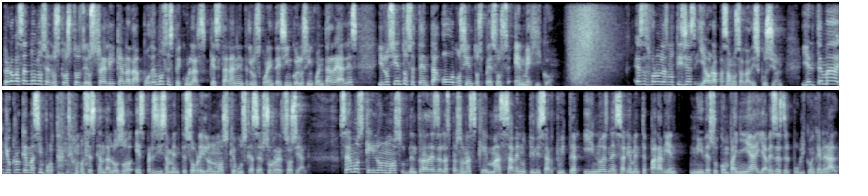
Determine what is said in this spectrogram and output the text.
pero basándonos en los costos de Australia y Canadá, podemos especular que estarán entre los 45 y los 50 reales y los 170 o 200 pesos en México. Esas fueron las noticias y ahora pasamos a la discusión. Y el tema yo creo que más importante o más escandaloso es precisamente sobre Elon Musk que busca hacer su red social. Sabemos que Elon Musk de entrada es de las personas que más saben utilizar Twitter y no es necesariamente para bien ni de su compañía y a veces del público en general.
